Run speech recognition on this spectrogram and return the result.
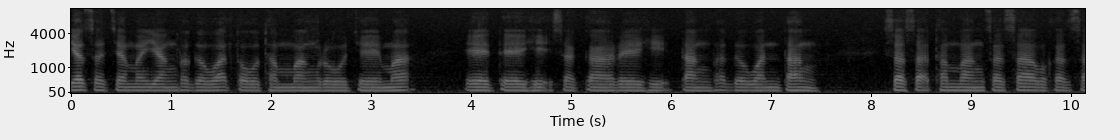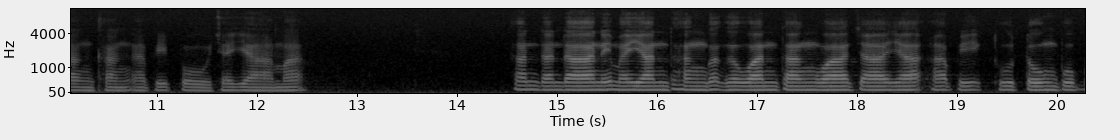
ยัสจมยังภะควะโตธัมมังโรเจมะ เอเตหิสการเรหิตังภะคะวันตังสัสะธัมมังสัสาวกสังคังอภิปูชยามะอันตันดานิมยันทังภะคะวันตังวาจายะอภิทุตุงปุป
